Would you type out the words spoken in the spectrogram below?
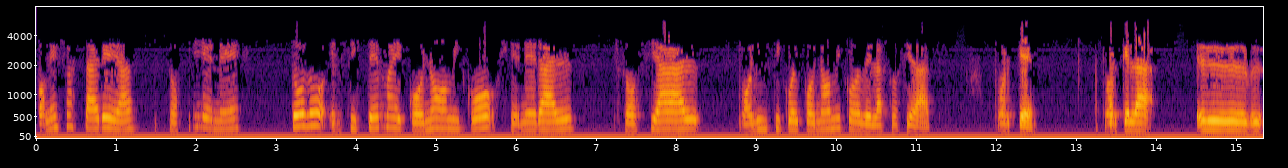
con esas tareas sostiene todo el sistema económico general, social, político, económico de la sociedad. ¿Por qué? Porque la, el,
